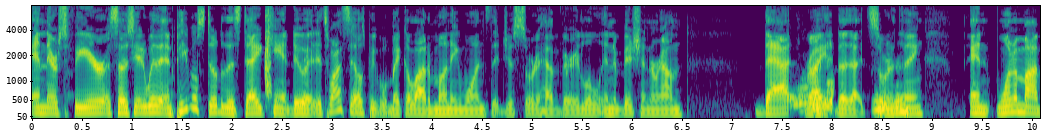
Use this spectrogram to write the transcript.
and there's fear associated with it. And people still to this day can't do it. It's why salespeople make a lot of money, ones that just sort of have very little inhibition around that, right? That, that sort of mm-hmm. thing. And one of my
